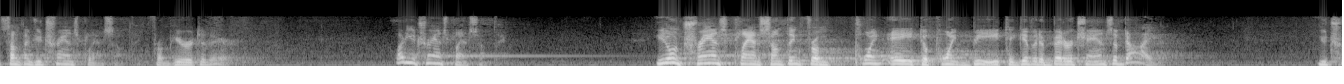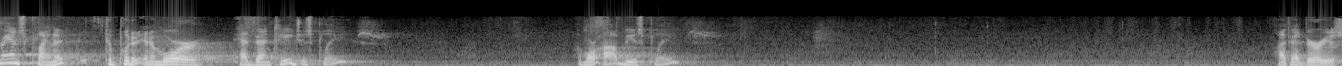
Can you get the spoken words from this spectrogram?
Sometimes you transplant something from here to there. Why do you transplant something? You don't transplant something from point A to point B to give it a better chance of dying. You transplant it to put it in a more advantageous place, a more obvious place. I've had various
